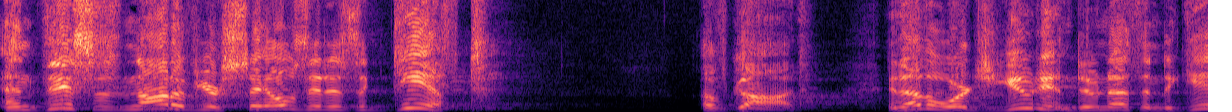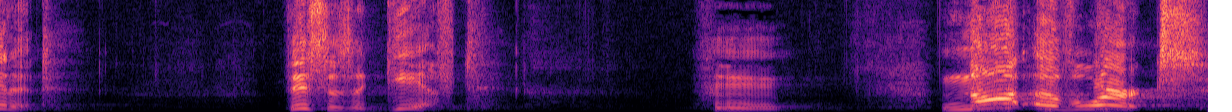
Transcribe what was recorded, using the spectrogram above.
and this is not of yourselves, it is a gift of God. In other words, you didn't do nothing to get it. This is a gift. Hmm. Not of works.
